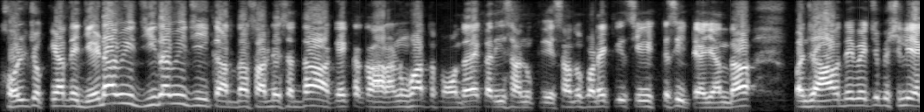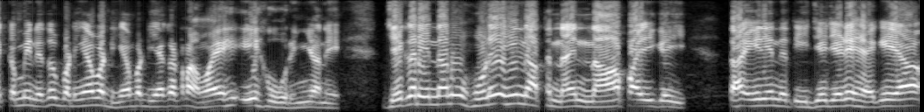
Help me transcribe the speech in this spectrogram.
ਖੁੱਲ ਚੁੱਕਿਆ ਤੇ ਜਿਹੜਾ ਵੀ, ਜਿਹਦਾ ਵੀ ਜੀ ਕਰਦਾ, ਸਾਡੇ ਸਿੱਧਾ ਆ ਕੇ ਕਕਾਰਾਂ ਨੂੰ ਹੱਥ ਪਾਉਂਦਾ ਹੈ, ਕਦੀ ਸਾਨੂੰ ਕੇਸਾਂ ਤੋਂ ਫੜੇ ਕਿਸੇ ਘਸੀਟਿਆ ਜਾਂਦਾ। ਪੰਜਾਬ ਦੇ ਵਿੱਚ ਪਿਛਲੇ 1 ਮਹੀਨੇ ਤੋਂ ਬੜੀਆਂ ਵੱਡੀਆਂ ਵੱਡੀਆਂ ਘਟਨਾਵਾਂ ਇਹ ਇਹ ਹੋ ਰਹੀਆਂ ਨੇ। ਜੇਕਰ ਇਹਨਾਂ ਨੂੰ ਹੁਣੇ ਹੀ ਨੱਥ ਨਾ ਨਾ ਪਾਈ ਗਈ, ਤਾਂ ਇਹਦੇ ਨਤੀਜੇ ਜਿਹੜੇ ਹੈਗੇ ਆ,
